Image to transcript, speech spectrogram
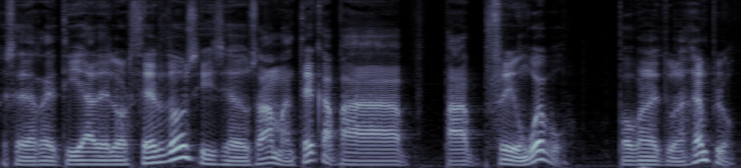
que se derretía de los cerdos y se usaba manteca para freír un huevo, por ponerte un ejemplo.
